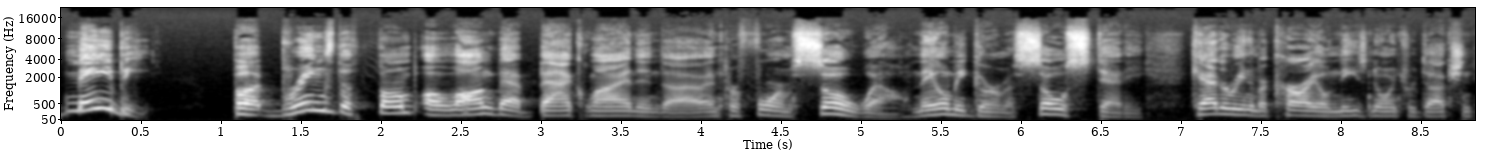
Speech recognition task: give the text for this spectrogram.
maybe but brings the thump along that back line and, uh, and performs so well. Naomi Girma, so steady. Catarina Macario needs no introduction.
